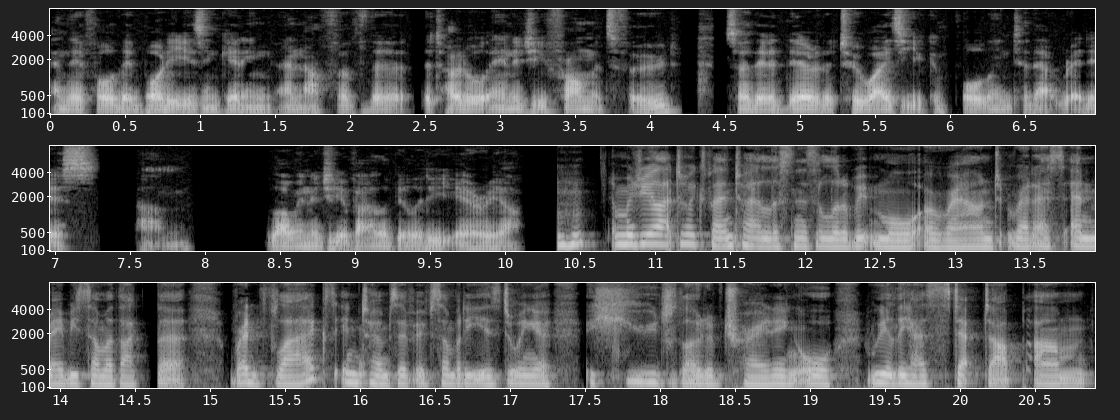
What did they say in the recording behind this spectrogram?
and therefore their body isn't getting enough of the, the total energy from its food. So there, there are the two ways that you can fall into that RED-S um, low energy availability area. Mm-hmm. And would you like to explain to our listeners a little bit more around RED-S and maybe some of like the red flags in terms of if somebody is doing a, a huge load of training or really has stepped up um,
